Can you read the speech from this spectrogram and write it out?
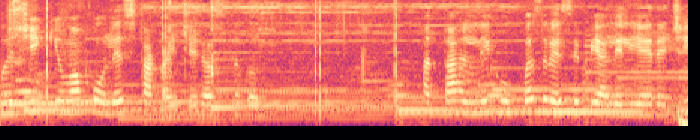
भजी किंवा पोलेच टाकायचे जास्त करून. आता हल्ली खूपच रेसिपी आलेली आहे त्याची.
